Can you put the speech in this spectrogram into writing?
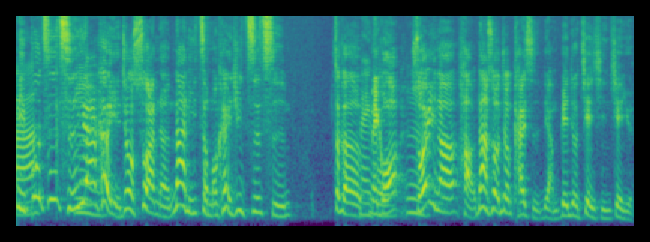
你不支持伊拉克也就算了，那你怎么可以去支持？这个美国，所以呢，好，那时候就开始两边就渐行渐远。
